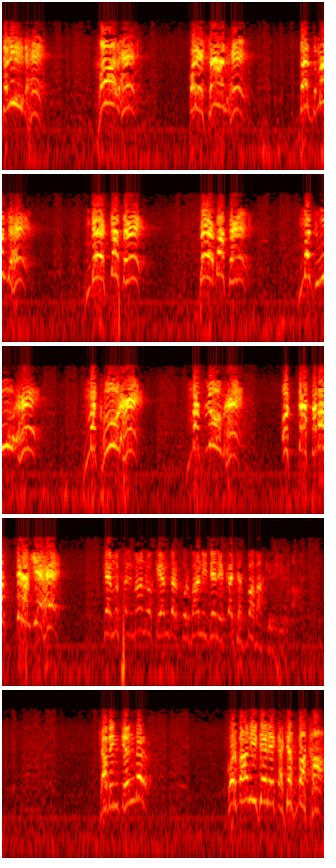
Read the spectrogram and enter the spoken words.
دلیل ہیں، غار ہیں، پریشان ہیں درد مند ہیں بے کس ہیں، بے بس ہیں، مجبور ہیں مخور ہیں، مظلوم ہیں۔ اس کا سبب صرف یہ ہے کہ مسلمانوں کے اندر قربانی دینے کا جذبہ باقی نہیں رہا۔ جب ان کے اندر قربانی دینے کا جذبہ تھا،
